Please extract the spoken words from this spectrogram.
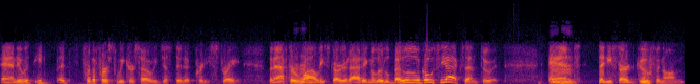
And it was he for the first week or so he just did it pretty straight. Then after mm-hmm. a while he started adding a little Bela Lugosi accent to it and mm-hmm. then he started goofing on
